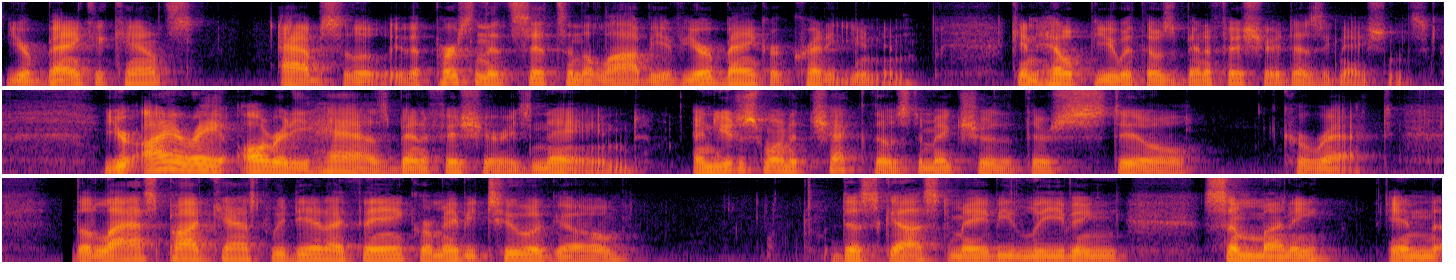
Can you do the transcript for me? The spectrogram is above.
Your bank accounts, absolutely. The person that sits in the lobby of your bank or credit union can help you with those beneficiary designations. Your IRA already has beneficiaries named, and you just want to check those to make sure that they're still correct. The last podcast we did, I think, or maybe two ago, discussed maybe leaving some money in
